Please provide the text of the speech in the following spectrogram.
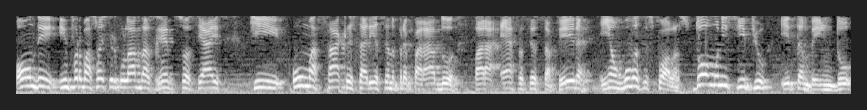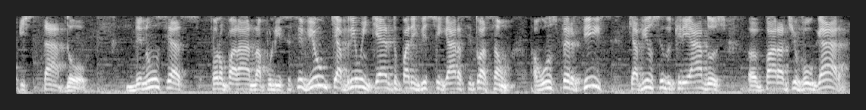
onde informações circulavam nas redes sociais que um massacre estaria sendo preparado para essa sexta-feira em algumas escolas do município e também do estado. Denúncias foram parar na Polícia Civil, que abriu um inquérito para investigar a situação. Alguns perfis que haviam sido criados ah, para divulgar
